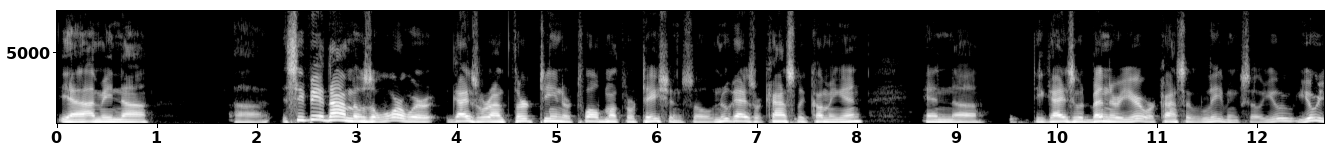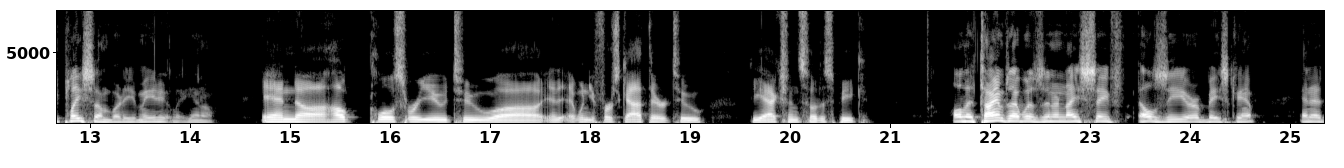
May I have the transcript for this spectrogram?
yeah. I mean, uh, uh, see, Vietnam. It was a war where guys were on thirteen or twelve month rotations, so new guys were constantly coming in, and uh, the guys who had been there a year were constantly leaving. So you you replace somebody immediately, you know. And uh, how close were you to uh, when you first got there to the action, so to speak? All at times I was in a nice, safe LZ or a base camp, and at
